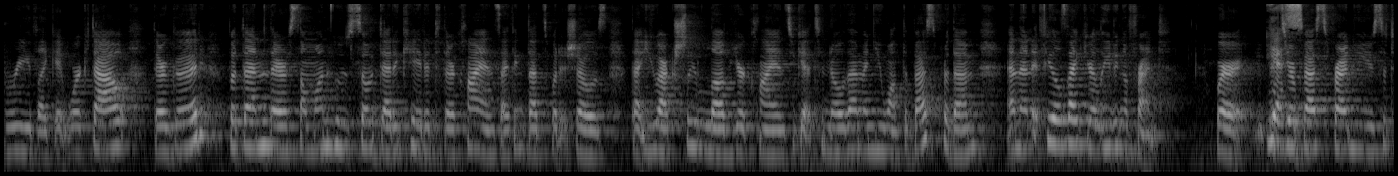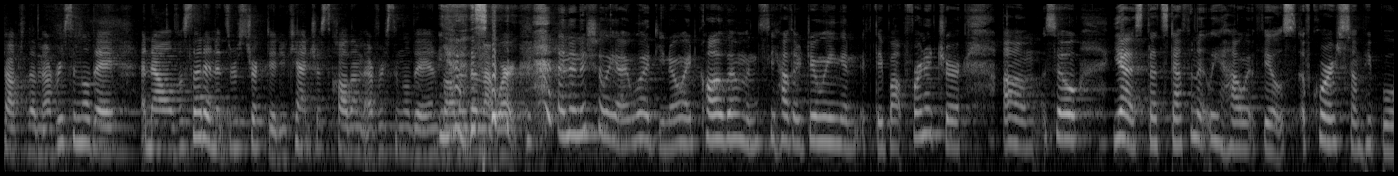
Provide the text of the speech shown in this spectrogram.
breathe like it worked out, they're good, but then there's someone who's so dedicated to their clients. I think that's what it shows that you actually love your clients, you get to know them and you want the best for them and then it feels like you're leaving a friend where it's Yes. your best friend you used to talk to them every single day and now all of a sudden it's restricted you can't just call them every single day and bother Yes. them at work and initially I would, you know, I'd call them and see how they're doing and if they bought furniture. Um, so, yes, that's definitely how it feels. Of course, some people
